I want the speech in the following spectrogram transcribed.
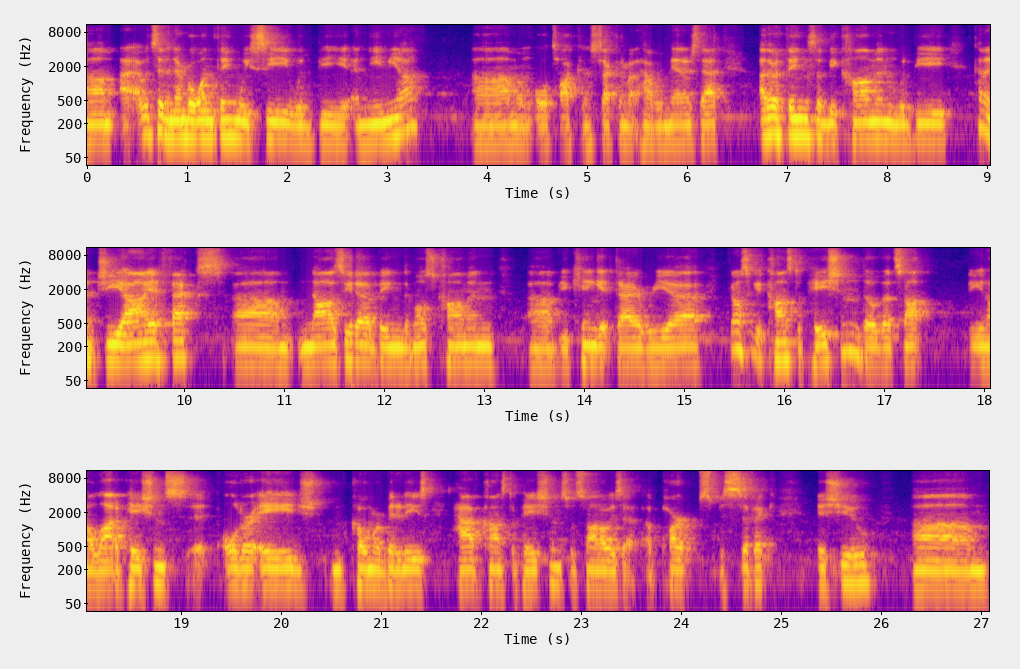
Um, I would say the number one thing we see would be anemia. Um, and we'll talk in a second about how we manage that. Other things that would be common would be kind of GI effects, um, nausea being the most common. Uh, you can get diarrhea. You can also get constipation, though that's not, you know, a lot of patients, uh, older age, comorbidities have constipation. So it's not always a, a PARP specific issue. Um,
